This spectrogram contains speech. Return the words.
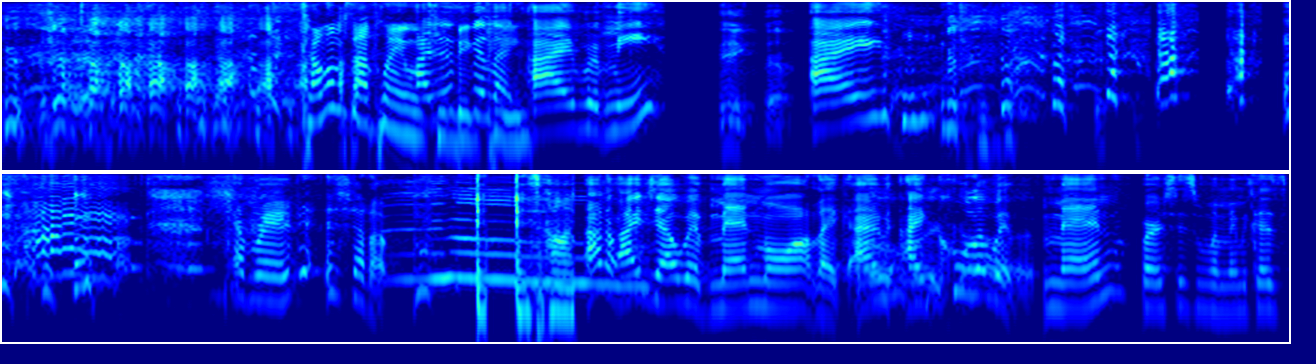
Tell them stop playing with I you, just Big feel P. like I with me. Big pep. I. Cameron, shut up. It's hot. I don't know. I gel with men more. Like I, Oh I my cooler with men versus women because,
